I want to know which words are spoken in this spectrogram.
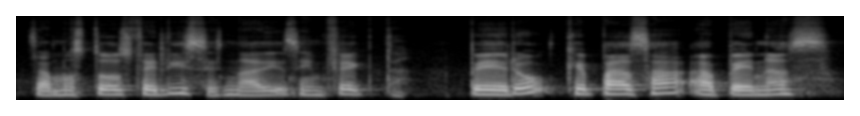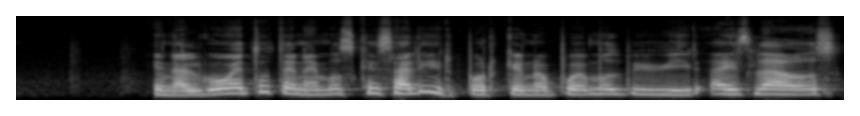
estamos todos felices, nadie se infecta. Pero, ¿qué pasa apenas en algún momento tenemos que salir porque no podemos vivir aislados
